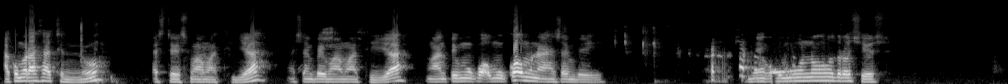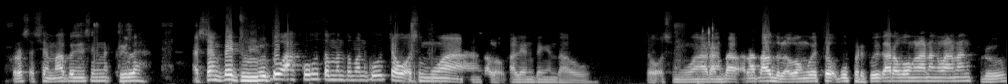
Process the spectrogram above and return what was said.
aku merasa jenuh SD Muhammadiyah SMP Muhammadiyah nganti mukok-mukok meneh SMP Nek ngono terus yus. Terus SMA pengen sing negeri lah. SMP dulu tuh aku teman-temanku cowok semua kalau kalian pengen tahu. Cowok semua ora tau delok wong wedok puber kuwi karo wong lanang-lanang bro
